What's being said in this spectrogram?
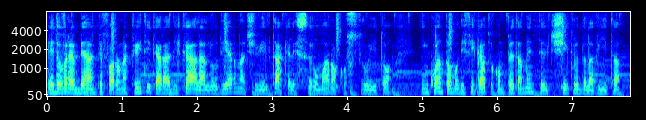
e dovrebbe anche fare una critica radicale all'odierna civiltà che l'essere umano ha costruito in quanto ha modificato completamente il ciclo della vita,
